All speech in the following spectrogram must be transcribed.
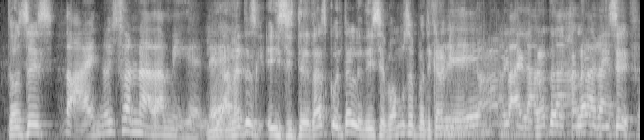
Entonces. Ay, no hizo nada, Miguel. ¿eh? La neta es que- y si te das cuenta, le dice, vamos a platicar aquí. Sí, Ah, vete, trata de jalar y dice, sí.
